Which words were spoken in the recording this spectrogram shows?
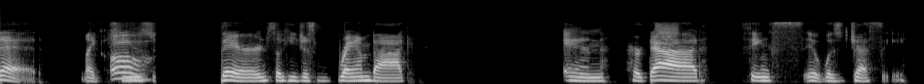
dead. Like she Oh. was there. And so he just ran back. And her dad thinks it was Jesse.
